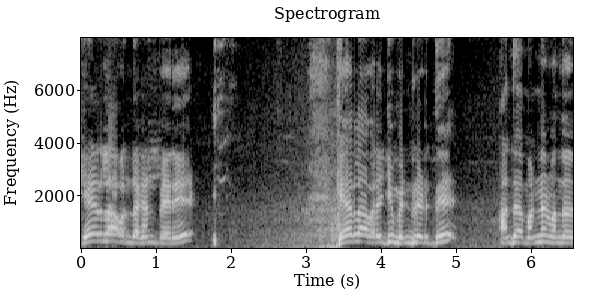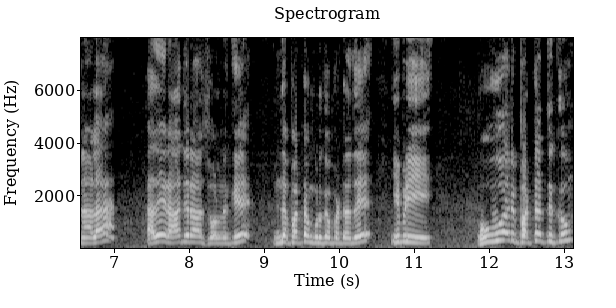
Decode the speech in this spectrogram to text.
கேரளா வந்தகன் பேர். கேரளா வரைக்கும் வென்றெடுத்து அந்த மன்னன் வந்ததுனால அதே ராஜராஜ சோழனுக்கு இந்த பட்டம் கொடுக்கப்பட்டது. இப்படி ஒவ்வொரு பட்டத்துக்கும்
